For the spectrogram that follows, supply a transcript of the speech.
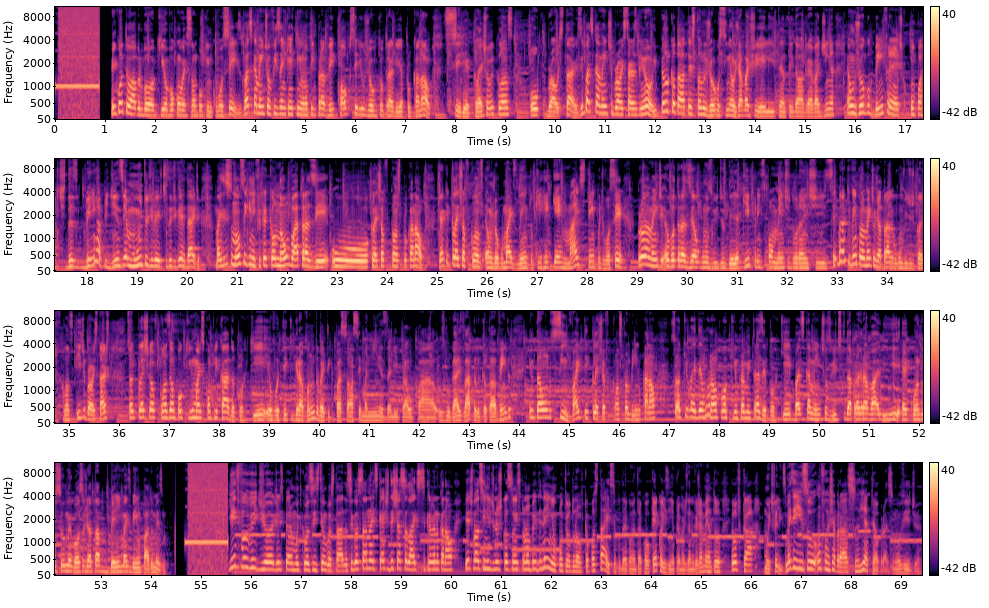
Enquanto eu abro o baú aqui, eu vou conversar um pouquinho com vocês. Basicamente, eu fiz a enquete ontem pra ver qual seria o jogo que eu traria pro canal. Se seria Clash of Clans ou Brawl Stars. E basicamente, Brawl Stars ganhou. E pelo que eu tava testando o jogo, sim, eu já baixei ele e tentei dar uma gravadinha. É um jogo bem frenético, com partidas bem rapidinhas e é muito divertido de verdade. Mas isso não significa que eu não vá trazer o Clash of Clans pro canal. Já que Clash of Clans é um jogo mais lento, que requer mais tempo de você, provavelmente eu vou trazer alguns vídeos dele aqui, principalmente durante... Semana que vem provavelmente eu já trago algum vídeo de Clash of Clans e de Brawl Stars, só que Clash of Clans é um pouquinho mais complicado, porque eu vou ter que ir gravando, vai ter que passar umas semaninhas ali pra upar os lugares lá, pelo que eu tava vendo. Então sim, vai ter Clash of Clans também no canal, só que vai demorar um pouquinho pra me trazer, porque basicamente os vídeos que dá pra gravar ali é quando o seu negócio já tá bem, mais bem upado mesmo. E esse foi o vídeo de hoje, eu espero muito que vocês tenham gostado. Se gostaram, não esquece de deixar seu like, se inscrever no canal e ativar o sininho de notificações pra não perder nenhum conteúdo novo que eu postar. E se puder comentar qualquer coisinha pra me ajudar no engajamento, eu vou ficar muito feliz. Mas é isso, um forte abraço e até o próximo vídeo.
